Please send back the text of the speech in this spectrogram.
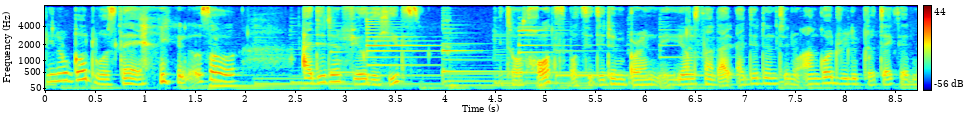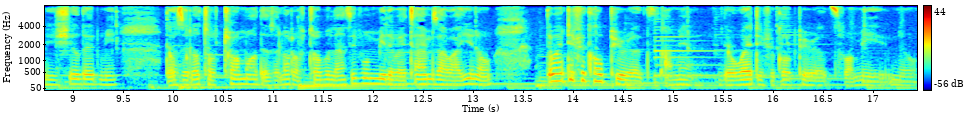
you know, God was there. you know, so I didn't feel the heat. It was hot, but it didn't burn me. You understand? I, I didn't, you know, and God really protected me, shielded me. There was a lot of turmoil, there was a lot of turbulence. Even me, there were times I were, you know, there were difficult periods. I mean, there were difficult periods for me, you know,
